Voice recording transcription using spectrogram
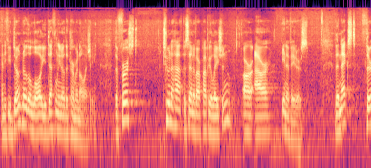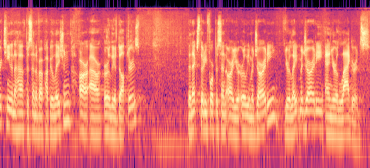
And if you don't know the law you definitely know the terminology. The first 2.5% of our population are our innovators. The next 13.5% of our population are our early adopters. The next 34% are your early majority your late majority and your laggards.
